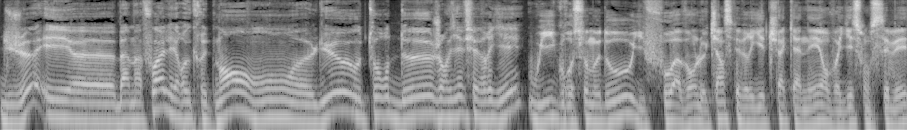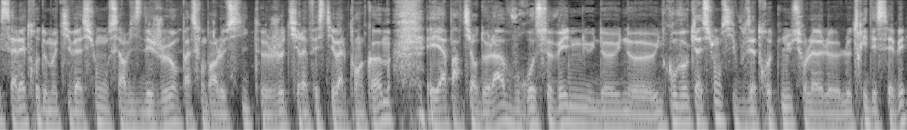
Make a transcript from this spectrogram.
du jeu et euh, bah, ma foi les recrutements ont euh, lieu autour de janvier-février. Oui, grosso modo, il faut avant le 15 février de chaque année envoyer son CV, sa lettre de motivation au service des jeux en passant par le site jeux-festival.com et à partir de là, vous recevez une, une, une- une convocation si vous êtes retenu sur le, le- le tri des CV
